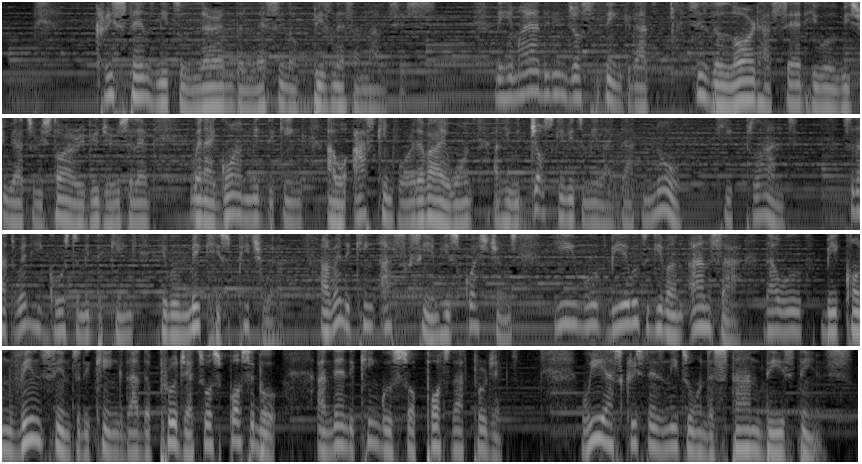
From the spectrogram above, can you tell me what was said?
Christians need to learn the lesson of business analysis. Nehemiah didn't just think that since the Lord has said he will wish we are to restore and rebuild Jerusalem, when I go and meet the king, I will ask him for whatever I want and he will just give it to me like that. No, he planned so that when he goes to meet the king, he will make his speech well. And when the king asks him his questions, he will be able to give an answer that will be convincing to the king that the project was possible. And then the king will support that project. We as Christians need to understand these things.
